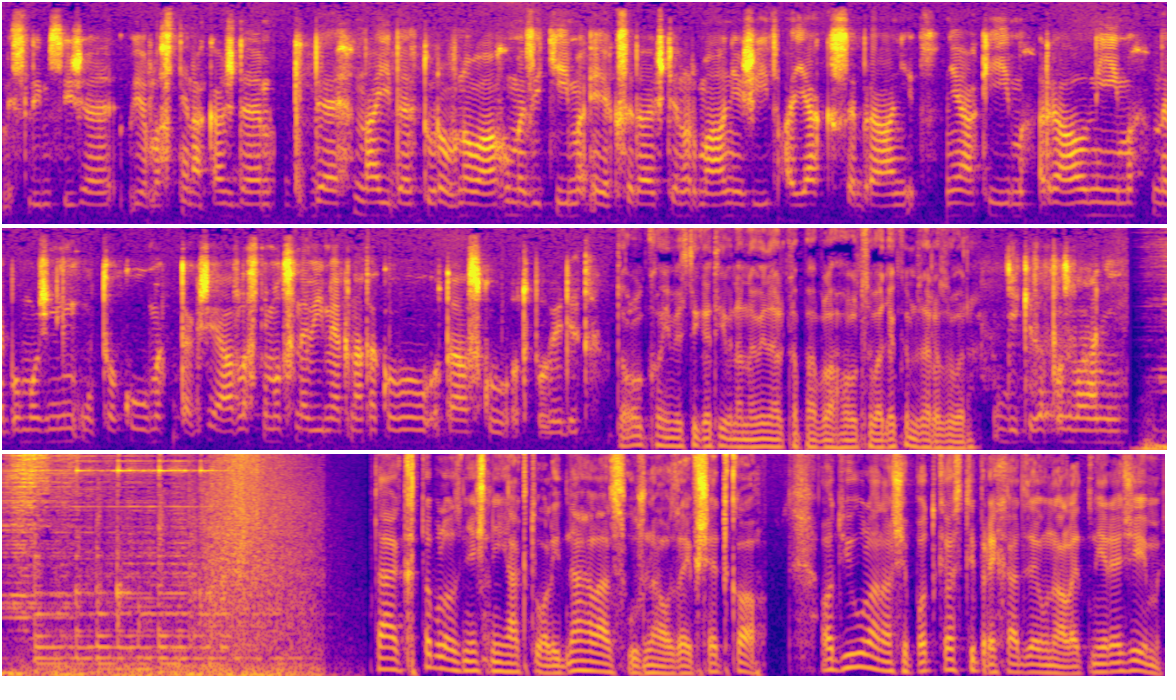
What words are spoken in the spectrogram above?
Myslím si, že je vlastně na každém, kde najde tu rovnováhu mezi tím, jak se dá ještě normálně žít a jak se bránit nějakým reálným nebo možným útokům. Takže já vlastně moc nevím, jak na takovou otázku odpovědět. Tolko investigatívna novinárka Pavla Holcová. Ďakujem za rozhovor. Díky za pozvání. Tak to bolo z dnešných aktualít na hlas už naozaj všetko. Od júla naše podcasty prechádzajú na letný režim,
